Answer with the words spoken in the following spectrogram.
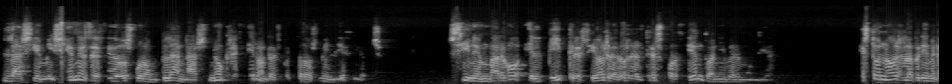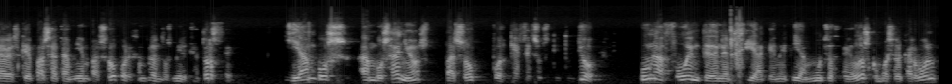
las emisiones de CO2 fueron planas, no crecieron respecto a 2018. Sin embargo, el PIB creció alrededor del 3% a nivel mundial. Esto no es la primera vez que pasa, también pasó, por ejemplo, en 2014. Y ambos, ambos años pasó porque se sustituyó una fuente de energía que emitía mucho CO2, como es el carbón,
